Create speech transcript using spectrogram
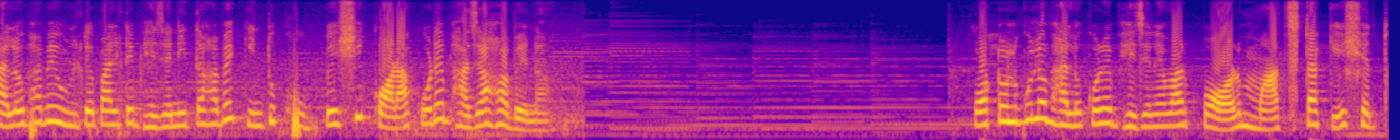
ভালোভাবে উল্টে পাল্টে ভেজে নিতে হবে, কিন্তু খুব বেশি কড়া করে ভাজা হবে না। পটলগুলো ভালো করে ভেজে নেওয়ার পর মাছটাকে সেদ্ধ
